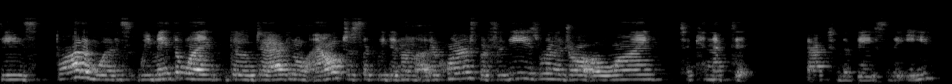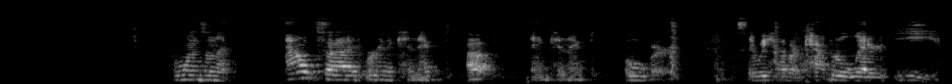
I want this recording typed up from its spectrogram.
These bottom ones, we made the line go diagonal out just like we did on the other corners, but for these, we're going to draw a line to connect it back to the base of the E. The ones on the outside, we're going to connect up and connect over. So we have our capital letter E.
